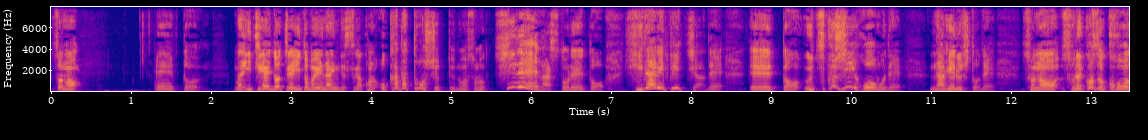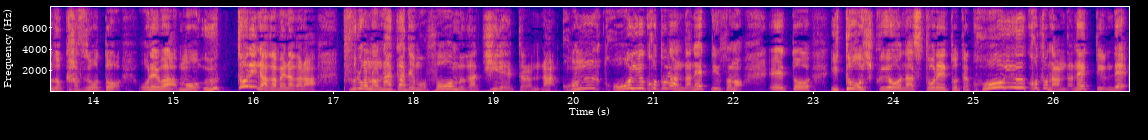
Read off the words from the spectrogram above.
その、えー、っと、まあ、一概どっちがいいとも言えないんですが、この岡田投手っていうのはその綺麗なストレートを、左ピッチャーで、えー、っと、美しいフォームで投げる人で、その、それこそ河野和夫と、俺はもううっとり眺めながら、プロの中でもフォームが綺麗ってのはな、こん、こういうことなんだねっていう、その、えっ、と、糸を引くようなストレートってこういうことなんだねっていうんで、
